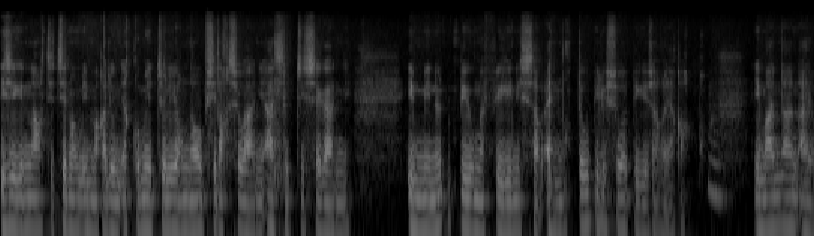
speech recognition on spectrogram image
исигиннаартитсинерми иммақалуун эққумиитсулиорнеруп силарсуаани ааллутсиссагаанни имминут пиумаффигиниссар аннертугу пилуссуа пигисариақарпо имааннаан аю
